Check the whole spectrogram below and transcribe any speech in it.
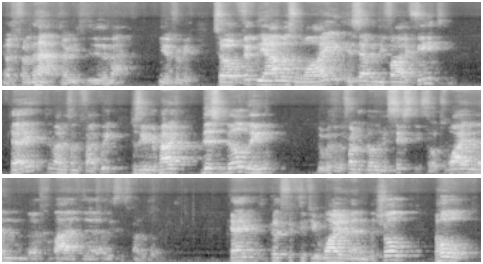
You know, just put in half. Very easy to do the math, even for me. So 50 amas wide is 75 feet. Okay, 75 feet. Just to give you a comparison, this building, the width of the front of the building is 60, so it's wider than the Chabad, uh, at least this front of the building. Okay, it's a good 50 feet wider than the shul, the whole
